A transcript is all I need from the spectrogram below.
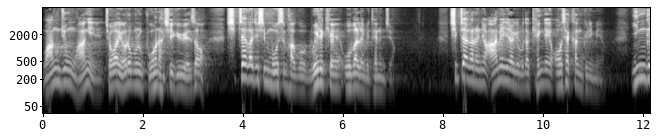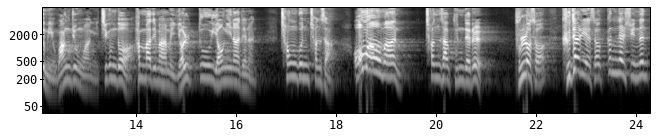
왕중 왕이 저와 여러분을 구원하시기 위해서 십자가 지신 모습하고 왜 이렇게 오발랩이 되는지요. 십자가는요, 아멘이라기보다 굉장히 어색한 그림이에요. 임금이, 왕중 왕이, 지금도 한마디만 하면 열두 영이나 되는 청군 천사, 어마어마한 천사 군대를 불러서 그 자리에서 끝낼 수 있는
